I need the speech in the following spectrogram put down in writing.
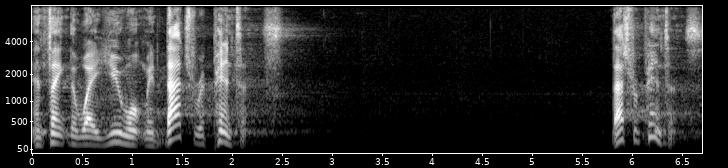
and think the way you want me. That's repentance. That's repentance.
